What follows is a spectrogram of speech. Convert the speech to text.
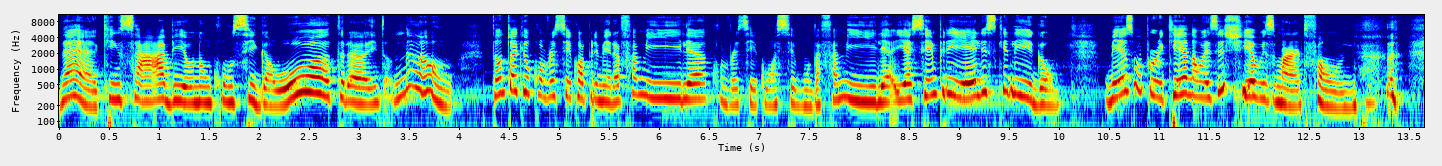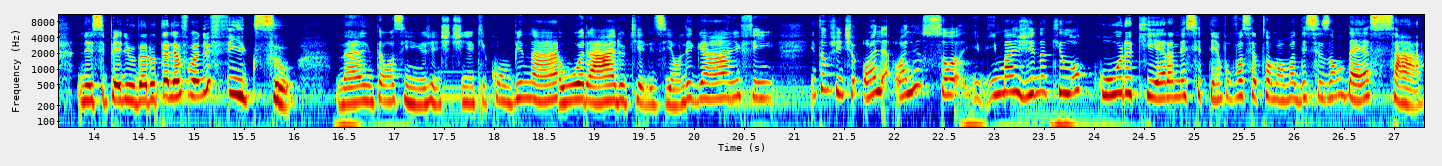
né, quem sabe eu não consiga outra. Então, não. Tanto é que eu conversei com a primeira família, conversei com a segunda família, e é sempre eles que ligam. Mesmo porque não existia o smartphone. Nesse período era o telefone fixo né? Então, assim, a gente tinha que combinar o horário que eles iam ligar, enfim. Então, gente, olha, olha só, imagina que loucura que era nesse tempo você tomar uma decisão dessa,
